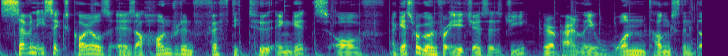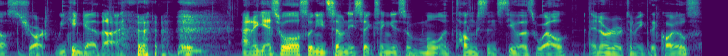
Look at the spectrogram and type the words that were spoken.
76 coils is 152 ingots of, I guess we're going for HSSG. We're apparently one tungsten dust short. We can get that. And I guess we'll also need 76 ingots of molten tungsten steel as well, in order to make the coils.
